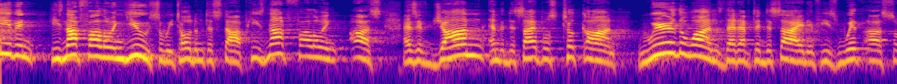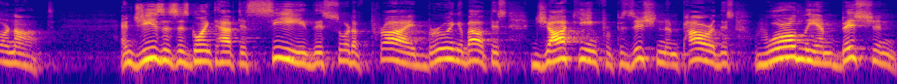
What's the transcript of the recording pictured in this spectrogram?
even, he's not following you, so we told him to stop. He's not following us, as if John and the disciples took on, we're the ones that have to decide if he's with us or not. And Jesus is going to have to see this sort of pride brewing about, this jockeying for position and power, this worldly ambition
